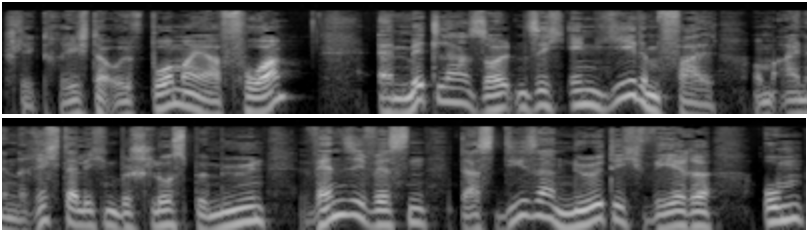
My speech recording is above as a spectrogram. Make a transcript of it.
schlägt Richter Ulf Burmeier vor, Ermittler sollten sich in jedem Fall um einen richterlichen Beschluss bemühen, wenn sie wissen, dass dieser nötig wäre, um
